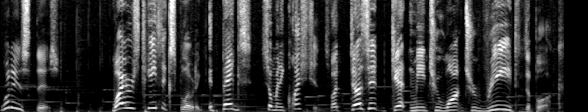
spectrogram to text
What is this? Why are his teeth exploding? It begs so many questions. But does it get me to want to read the book?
